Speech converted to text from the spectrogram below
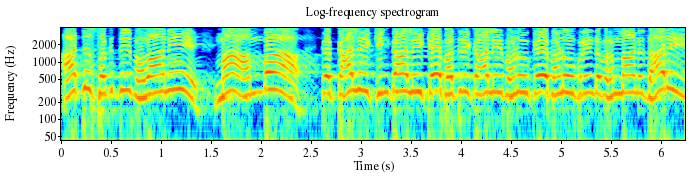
આદ્ય શક્તિ ભવાની, માં અંબા કે કાલી કિંકાલી કે ભદ્રકાલી ભણું કે ભણું પ્રિંડ બ્રહ્માંડ ધારી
